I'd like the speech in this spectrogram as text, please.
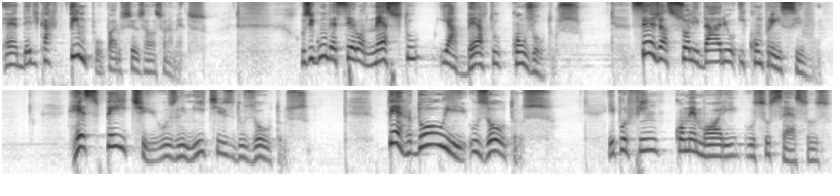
é dedicar tempo para os seus relacionamentos. O segundo é ser honesto e aberto com os outros. Seja solidário e compreensivo. Respeite os limites dos outros. Perdoe os outros. E, por fim, comemore os sucessos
